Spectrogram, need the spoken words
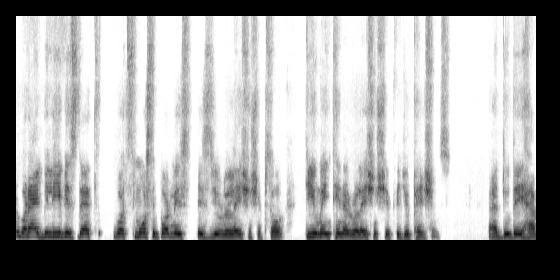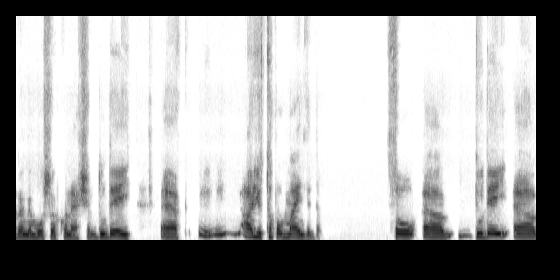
what I believe is that what's most important is is your relationship. So do you maintain a relationship with your patients? Uh, do they have an emotional connection? Do they uh, are you top of mind with them? So um, do they uh,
